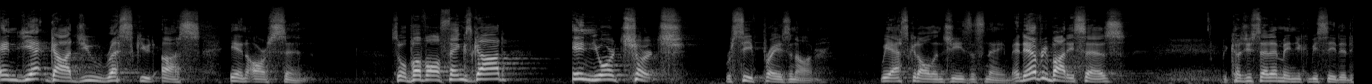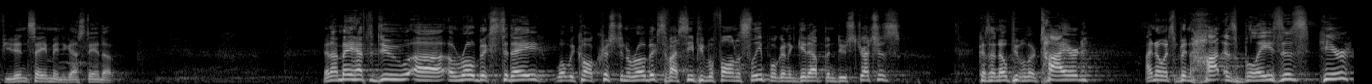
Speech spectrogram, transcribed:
and yet, God, you rescued us in our sin. So, above all things, God, in your church, receive praise and honor. We ask it all in Jesus' name. And everybody says, because you said amen, you can be seated. If you didn't say amen, you got to stand up. And I may have to do uh, aerobics today, what we call Christian aerobics. If I see people falling asleep, we're going to get up and do stretches because I know people are tired. I know it's been hot as blazes here.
